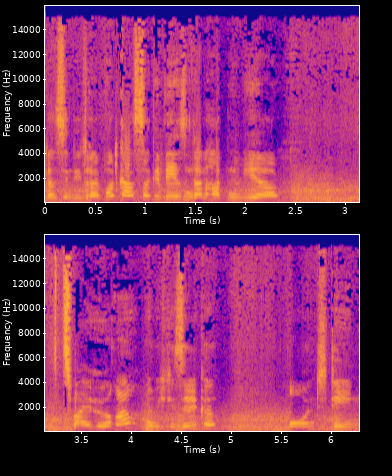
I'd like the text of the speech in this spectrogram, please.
Das sind die drei Podcaster gewesen. Dann hatten wir zwei Hörer, nämlich die Silke und den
